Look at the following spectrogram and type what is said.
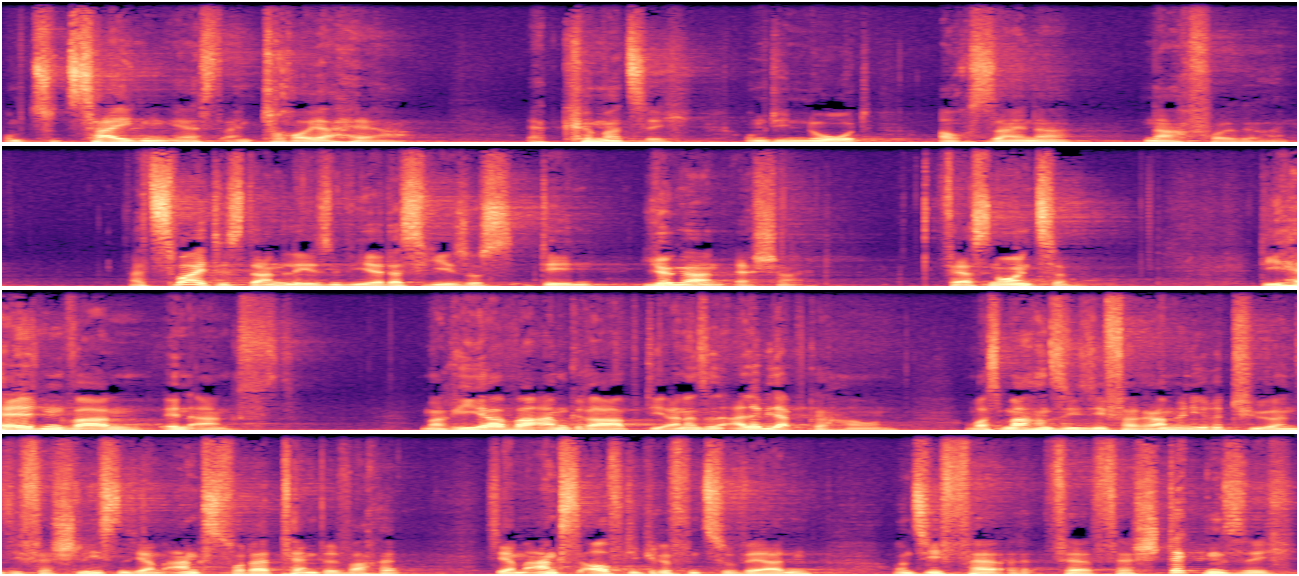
um zu zeigen, er ist ein treuer Herr. Er kümmert sich um die Not auch seiner Nachfolgerin. Als zweites dann lesen wir, dass Jesus den Jüngern erscheint. Vers 19. Die Helden waren in Angst. Maria war am Grab, die anderen sind alle wieder abgehauen. Und was machen sie? Sie verrammeln ihre Türen, sie verschließen, sie haben Angst vor der Tempelwache, sie haben Angst aufgegriffen zu werden und sie ver, ver, verstecken sich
